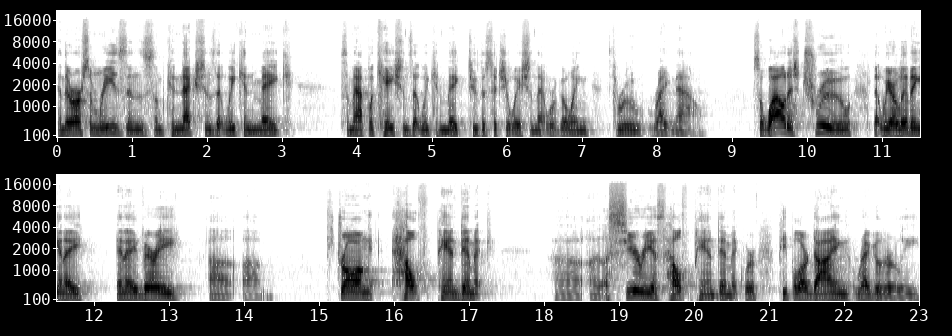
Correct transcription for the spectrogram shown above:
and there are some reasons, some connections that we can make, some applications that we can make to the situation that we're going through right now. So while it is true that we are living in a, in a very uh, um, strong health pandemic, uh, a serious health pandemic where people are dying regularly,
